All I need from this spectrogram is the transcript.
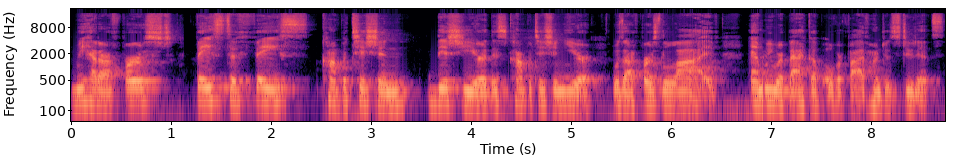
We had our first face to face competition this year, this competition year was our first live, and we were back up over 500 students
